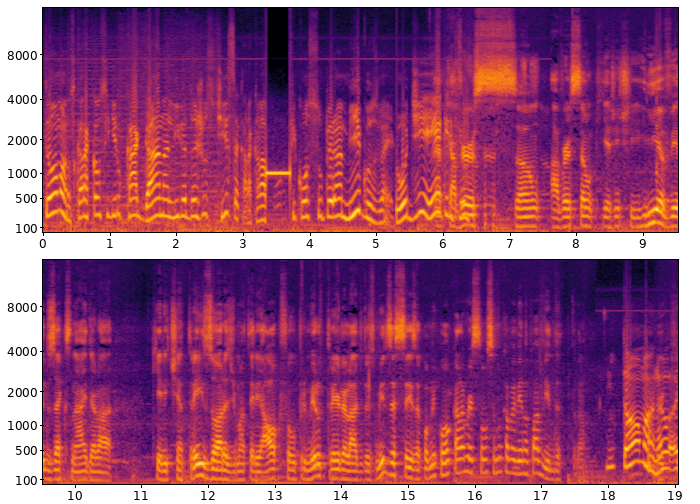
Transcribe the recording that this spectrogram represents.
Então, mano, os caras conseguiram cagar na Liga da Justiça, cara. Aquela ficou super amigos, velho. Eu odiei É aquele a filme. versão, a versão que a gente iria ver do Zack Snyder lá, que ele tinha 3 horas de material, que foi o primeiro trailer lá de 2016 da Comic Con, aquela versão você nunca vai ver na tua vida. Entendeu? Então, mano, eu, Porque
